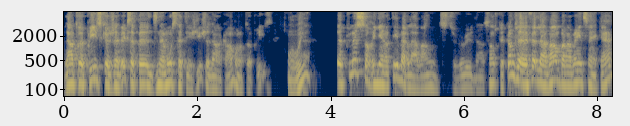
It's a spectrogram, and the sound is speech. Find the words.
l'entreprise que j'avais, qui s'appelle Dynamo Stratégie, je l'ai encore, mon entreprise. Oui? C'était plus orienté vers la vente, si tu veux, dans le sens que comme j'avais fait de la vente pendant 25 ans,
